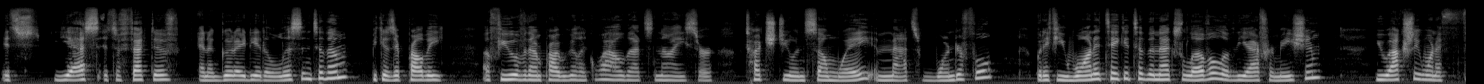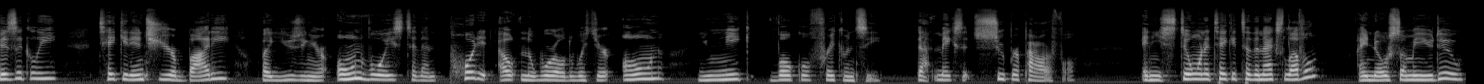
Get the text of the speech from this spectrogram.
It's, yes, it's effective and a good idea to listen to them because it probably, a few of them probably like, wow, that's nice, or touched you in some way, and that's wonderful. But if you want to take it to the next level of the affirmation, you actually want to physically take it into your body by using your own voice to then put it out in the world with your own unique vocal frequency. That makes it super powerful. And you still want to take it to the next level? I know some of you do.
